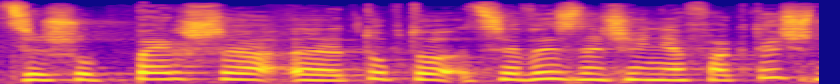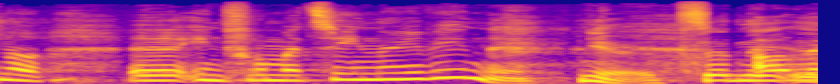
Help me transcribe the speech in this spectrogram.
Це що перша, е, тобто це визначення фактично е, інформаційної війни. Ні, це не, Але-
